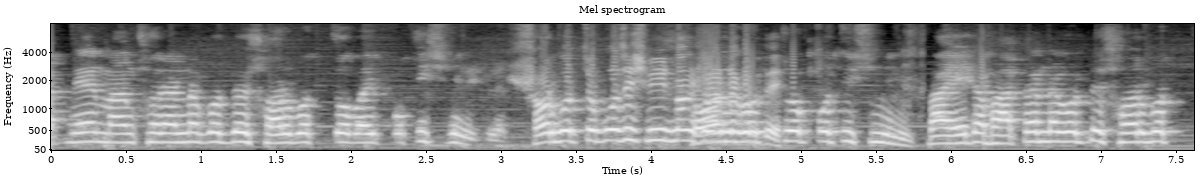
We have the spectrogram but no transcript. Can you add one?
আপনার মাংস রান্না করতে সর্বোচ্চ ভাই পঁচিশ মিনিট লাগে। সর্বোচ্চ পঁচিশ মিনিট মাংস রান্না করতে? পঁচিশ মিনিট। ভাই এটা ভাত রান্না করতে সর্বোচ্চ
